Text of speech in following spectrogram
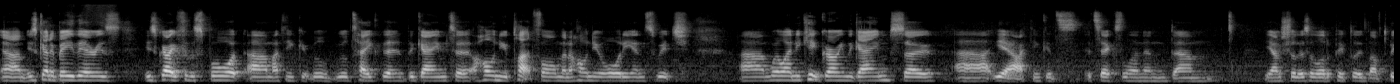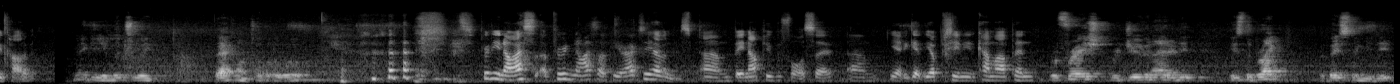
um, is going to be there is is great for the sport. Um, I think it will will take the, the game to a whole new platform and a whole new audience, which um, will only keep growing the game. So uh, yeah, I think it's it's excellent, and um, yeah, I'm sure there's a lot of people who'd love to be part of it. Maggie, you're literally back on top of the world. It's pretty nice, uh, pretty nice up here. I actually haven't um, been up here before, so um, yeah, to get the opportunity to come up and refreshed, rejuvenated. It is the break the best thing you did.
